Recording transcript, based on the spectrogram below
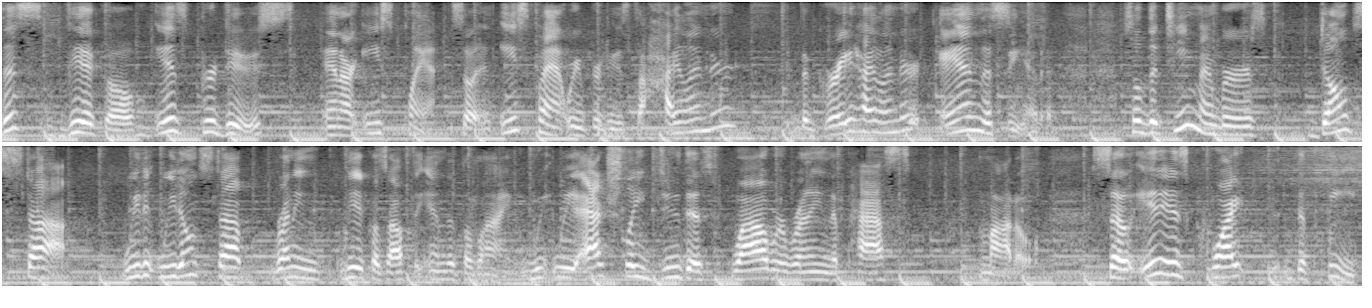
this vehicle is produced in our East plant. So in East plant, we produce the Highlander, the Great Highlander, and the Sienna. So the team members don't stop. We, we don't stop running vehicles off the end of the line. We, we actually do this while we're running the past model. So it is quite the feat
